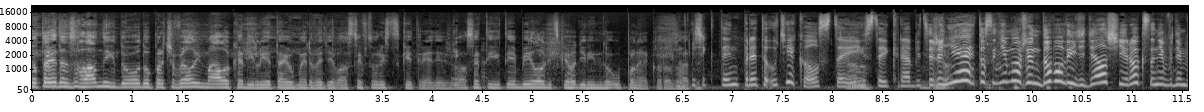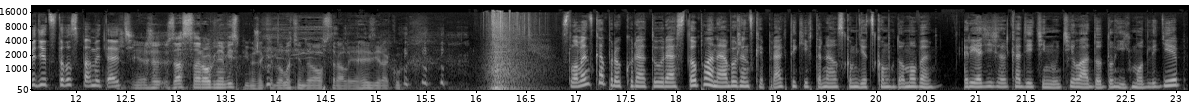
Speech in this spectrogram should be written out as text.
Toto je jeden z hlavných dôvodov, prečo veľmi málo kedy lietajú medvede vlastne v turistickej triede. Že vlastne tí, tie biologické hodiny to úplne ako. Však ten preto utiekol z tej, Áno. z tej krabice, že nie, to si nemôžem dovoliť, ďalší rok sa nebudem vedieť z toho spamätať. Je, že zasa rok nevyspím, že keď doletím do Austrálie, hej, z Iraku. Slovenská prokuratúra stopla náboženské praktiky v Trnavskom detskom domove. Riaditeľka deti nutila do dlhých modlitieb,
